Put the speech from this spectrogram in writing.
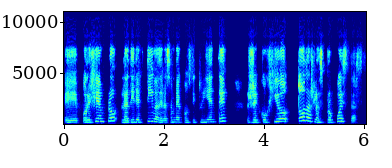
Eh, por ejemplo, la directiva de la Asamblea Constituyente recogió todas las propuestas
